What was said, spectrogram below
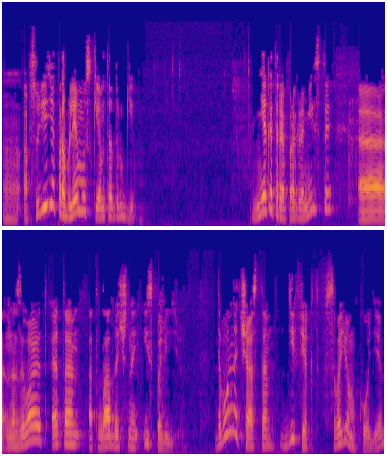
Э, обсудите проблему с кем-то другим. Некоторые программисты э, называют это отладочной исповедью. Довольно часто дефект в своем коде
